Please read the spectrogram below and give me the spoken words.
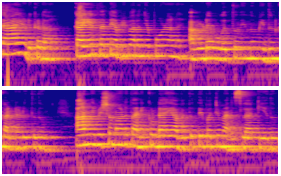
ചായ എടുക്കടാ. കയ്യിൽ തട്ടി അഭി പറഞ്ഞപ്പോഴാണ് അവളുടെ മുഖത്തു നിന്നും മിഥുൻ കണ്ടെടുത്തതും ആ നിമിഷമാണ് തനിക്കുണ്ടായ അബദ്ധത്തെപ്പറ്റി മനസ്സിലാക്കിയതും.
